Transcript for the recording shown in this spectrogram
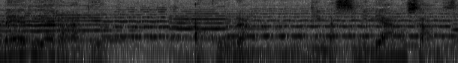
Ameria Radio, a cura di Massimiliano Sanza.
